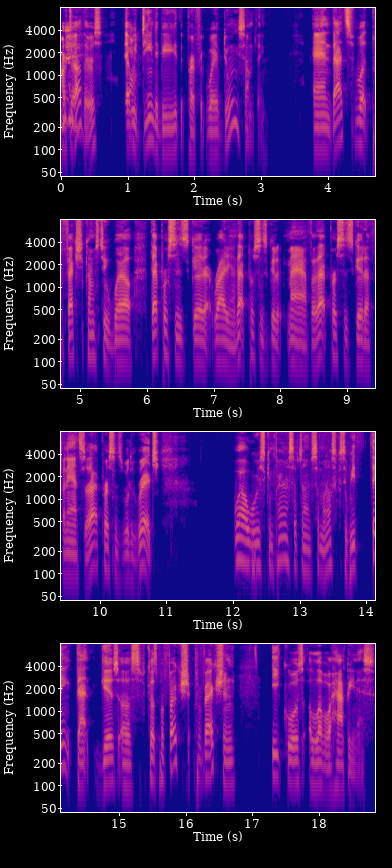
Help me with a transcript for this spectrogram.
or to others, that yeah. we deem to be the perfect way of doing something. And that's what perfection comes to. Well, that person's good at writing, or that person's good at math, or that person's good at finance, or that person's really rich. Well, we're just comparing ourselves to someone else because we think that gives us because perfection perfection equals a level of happiness.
